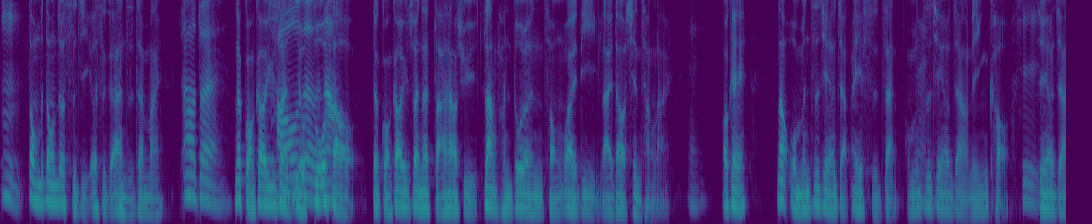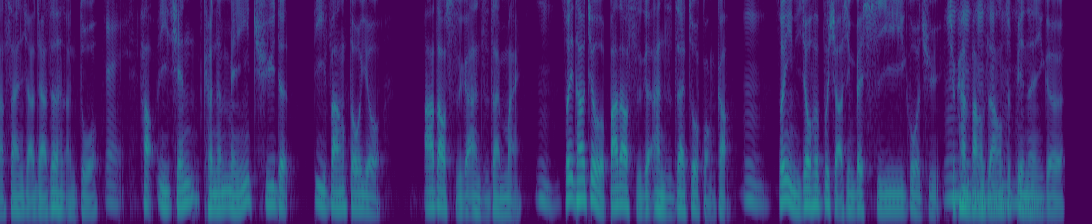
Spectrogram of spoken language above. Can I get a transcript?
嗯，动不动就十几二十个案子在卖，哦对，那广告预算有多少的广告预算再砸下去，让很多人从外地来到现场来。哎？OK，那我们之前有讲 A 十站，我们之前有讲林口，是。之，前有讲三峡，假设很多。对，好，以前可能每一区的地方都有八到十个案子在卖，嗯所以它就有八到十个案子在做广告。嗯所以你就会不小心被吸过去去看房子，嗯然后就变成一个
